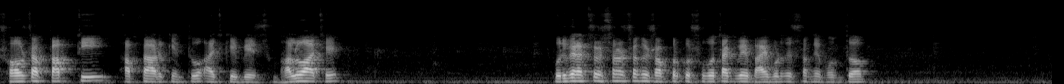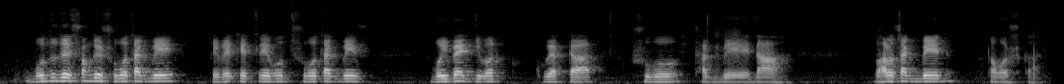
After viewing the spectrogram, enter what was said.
সহসা প্রাপ্তি আপনার কিন্তু আজকে বেশ ভালো আছে। পরিবার আত্মীয়স্বজনের সঙ্গে সম্পর্ক শুভ থাকবে ভাই বোনদের সঙ্গে মধ্যম, বন্ধুদের সঙ্গে শুভ থাকবে, প্রেমের ক্ষেত্রে শুভ থাকবে, বৈবাহিক জীবন খুব একটা শুভ থাকবে না। ভালো থাকবেন, নমস্কার।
